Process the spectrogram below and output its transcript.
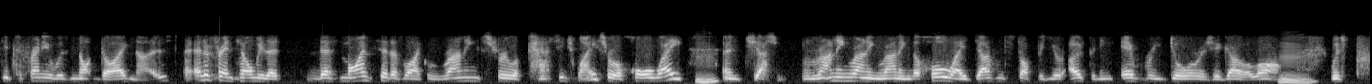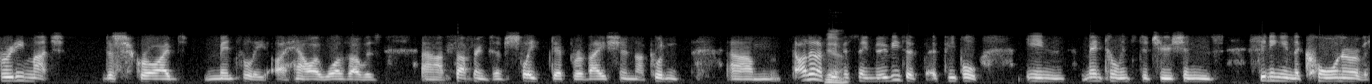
schizophrenia was not diagnosed, I had a friend tell me that this mindset of like running through a passageway, through a hallway, Mhm. and just running, running, running. The hallway doesn't stop, but you're opening every door as you go along. Hmm. Was pretty much described mentally uh, how I was. I was uh, suffering from sleep deprivation. I couldn't. Um, I don't know if Yeah. you've ever seen movies of, of people in mental institutions sitting in the corner of a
